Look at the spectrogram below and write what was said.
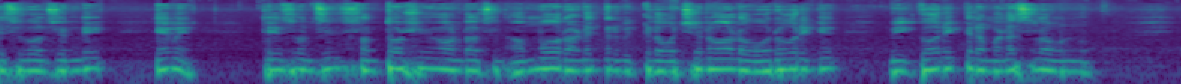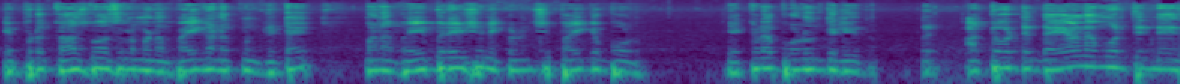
తీసుకోవాల్సింది ఏమి? తీసుకొచ్చింది సంతోషంగా ఉండాల్సింది. అమ్మోరు అనుగ్రహం ఇక్కడ వచ్చిన వాడు ఒరొరికి మీ కోరికల మనసులో ఉన్న ఎప్పుడు కాస్మాసులో మనం పైకి అనుకుంటుంటే మన వైబ్రేషన్ ఇక్కడ నుంచి పైకి పోవడం ఎక్కడ పోవడం తెలియదు. అటువంటి దయాళమూర్తిని నేను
